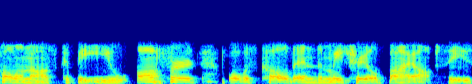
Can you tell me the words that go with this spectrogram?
colonoscopy, you offered what was called endometrial biopsies,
